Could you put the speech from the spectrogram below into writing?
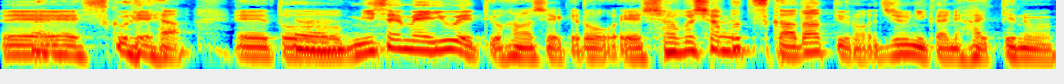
えーうんスクエア、えっ、と、うん店名言えっていう話やけど、えーしゃぶしゃぶ塚田っていうのが12階に入ってるの。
